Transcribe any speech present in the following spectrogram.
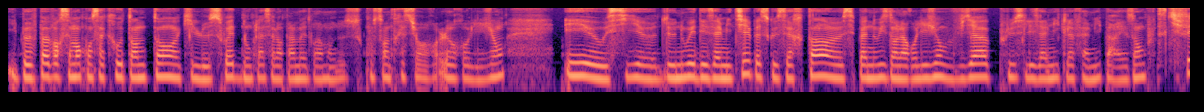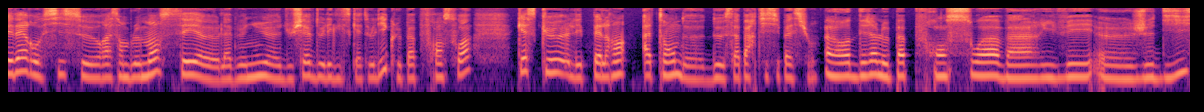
ils peuvent pas forcément consacrer autant de temps qu'ils le souhaitent. Donc là, ça leur permet vraiment de se concentrer sur leur religion et euh, aussi euh, de nouer des amitiés parce que certains s'épanouissent dans la religion via plus les amis que la famille, par exemple. Ce qui fédère aussi ce rassemblement, c'est la venue du chef de l'Église catholique, le pape François. Qu'est-ce que les pèlerins attendent de sa participation? Alors déjà, le pape François va arriver jeudi,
